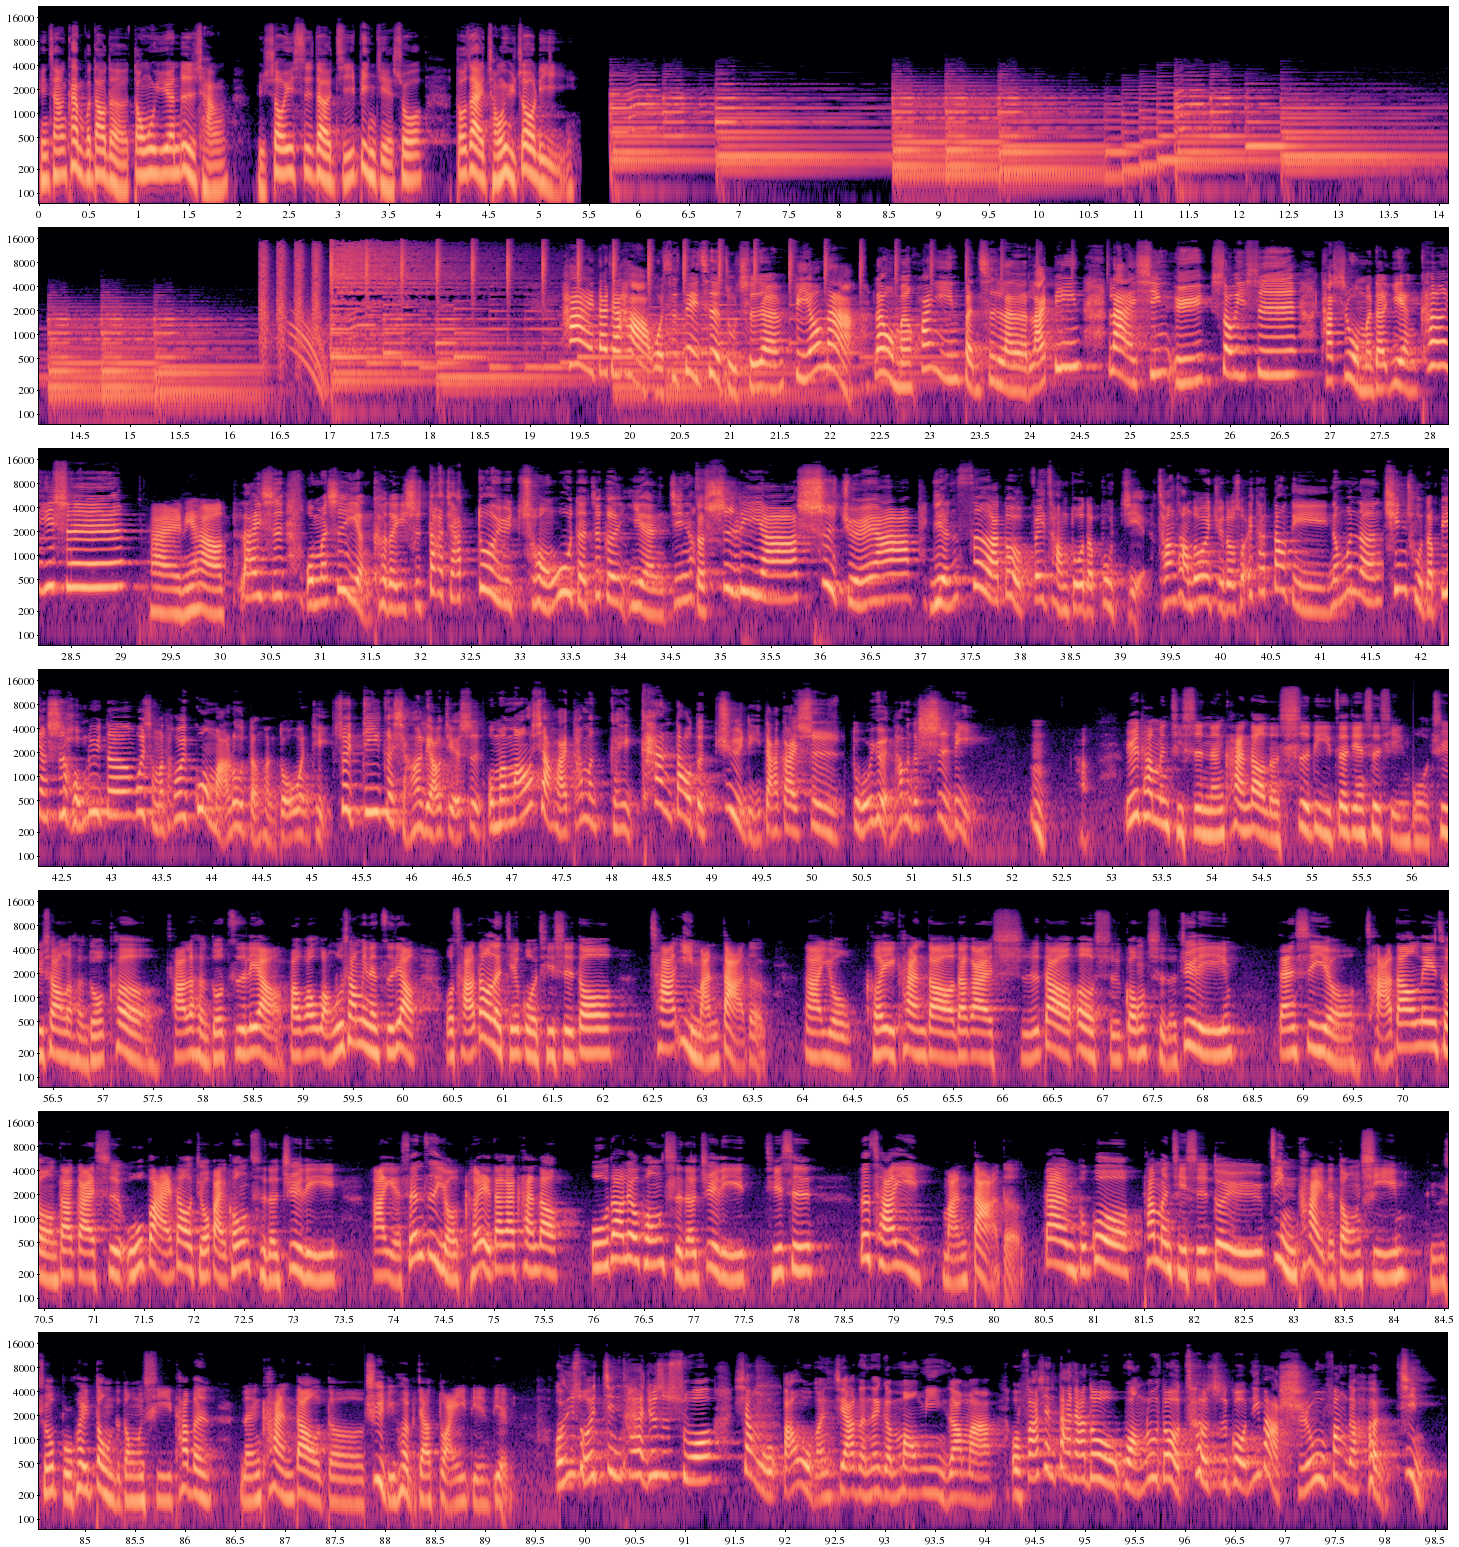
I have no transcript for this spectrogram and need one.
平常看不到的动物医院日常与兽医师的疾病解说，都在宠宇宙里。嗨，大家好，我是这一次的主持人 Fiona，让我们欢迎本次的来宾赖欣妤兽医师，他是我们的眼科医师。嗨，你好，赖医师，我们是眼科的医师，大家对于宠物的这个眼睛的视力啊、视觉啊、颜色啊，都有非常多的不解，常常都会觉得说，哎，它到底能不能清楚的辨识红绿灯？为什么它会过马路等很多问题？所以第一个想要了解的是，我们毛小孩他们可以看到的距离大概是多远？他们的视力？因为他们其实能看到的视力这件事情，我去上了很多课，查了很多资料，包括网络上面的资料，我查到的结果其实都差异蛮大的。那有可以看到大概十到二十公尺的距离，但是有查到那种大概是五百到九百公尺的距离，啊，也甚至有可以大概看到五到六公尺的距离，其实这差异蛮大的。但不过，他们其实对于静态的东西，比如说不会动的东西，他们能看到的距离会比较短一点点。哦，你所谓静态，就是说，像我把我们家的那个猫咪，你知道吗？我发现大家都网络都有测试过，你把食物放得很近，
